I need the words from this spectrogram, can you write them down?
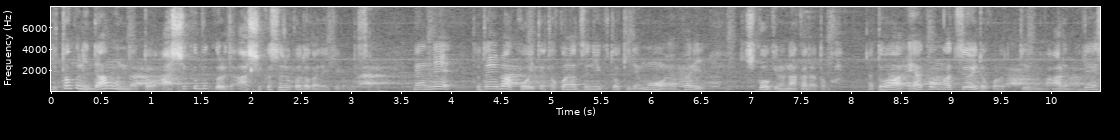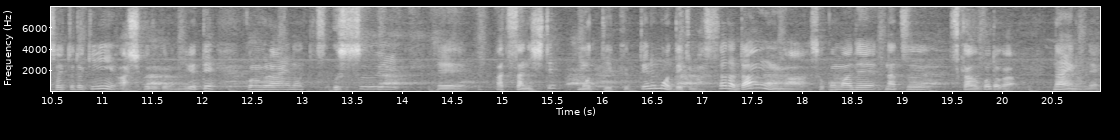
で特にダウンだと圧縮袋で圧縮することができるんですよ。なんで例えばこういった常夏に行く時でもやっぱり飛行機の中だとかあとはエアコンが強いところっていうのがあるのでそういった時に圧縮袋に入れてこのぐらいの薄い、えー、厚さにして持っていくっていうのもできます。ただダウンがそこまで夏使うことがないので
